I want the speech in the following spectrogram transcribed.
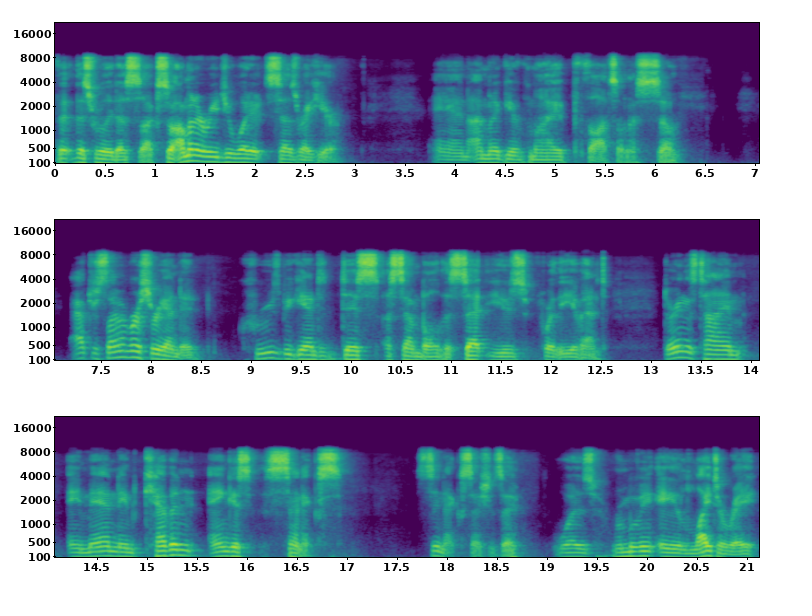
This really does suck. So I'm to read you what it says right here, and I'm to give my thoughts on this. So. After Slammiversary ended, crews began to disassemble the set used for the event. During this time, a man named Kevin Angus Senex, Sinex, I should say, was removing a light array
